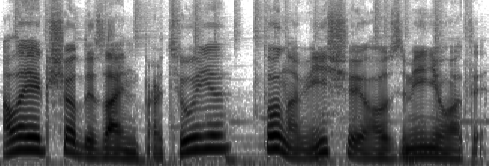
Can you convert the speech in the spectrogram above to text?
Але якщо дизайн працює, то навіщо його змінювати?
